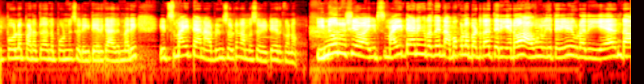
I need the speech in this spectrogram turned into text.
இப்போ உள்ள படத்தில் அந்த பொண்ணு சொல்லிக்கிட்டே இருக்கு. அது மாதிரி இட்ஸ் மை டேன் அப்படின்னு சொல்லிட்டு நம்ம சொல்லிகிட்டே இருக்கணும். இன்னொரு விஷயம் இட்ஸ் மை டேனுங்கிறது நமக்குள்ள மட்டும் தான் தெரியணும் அவங்களுக்கு தெரியவே கூடாது. ஏன்டா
